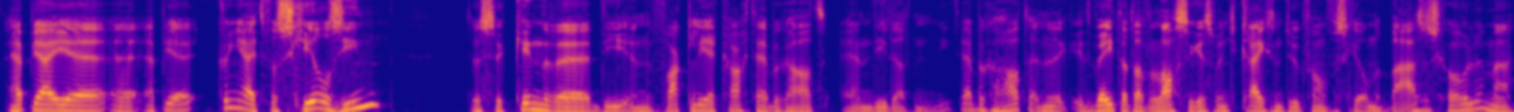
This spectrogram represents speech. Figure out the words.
heb jij, uh, heb je, kun jij het verschil zien tussen kinderen die een vakleerkracht hebben gehad en die dat niet hebben gehad? En ik, ik weet dat dat lastig is, want je krijgt natuurlijk van verschillende basisscholen, maar...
